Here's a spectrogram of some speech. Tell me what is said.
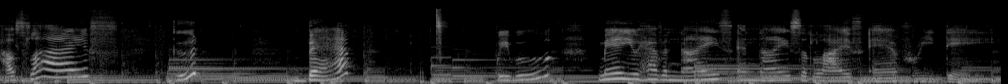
How's life? Good? Bad? Bu Ibu, may you have a nice and nicer life every day.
